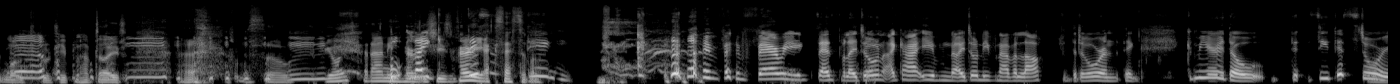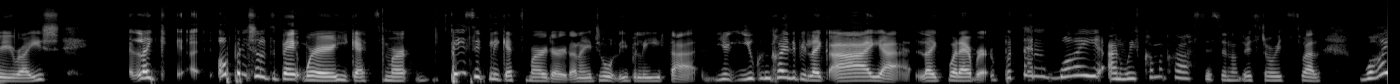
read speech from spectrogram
Multiple people have died. Um, so you want to get Annie But, like, she's very this is the accessible. Thing. I'm ve- very accessible. I don't. I can't even. I don't even have a lock for the door and the thing. Come here, though. Th- see this hmm. story, right? Like uh, up until the bit where he gets mur- basically gets murdered, and I totally believe that. You you can kind of be like, ah, yeah, like whatever. But then why? And we've come across this in other stories as well. Why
